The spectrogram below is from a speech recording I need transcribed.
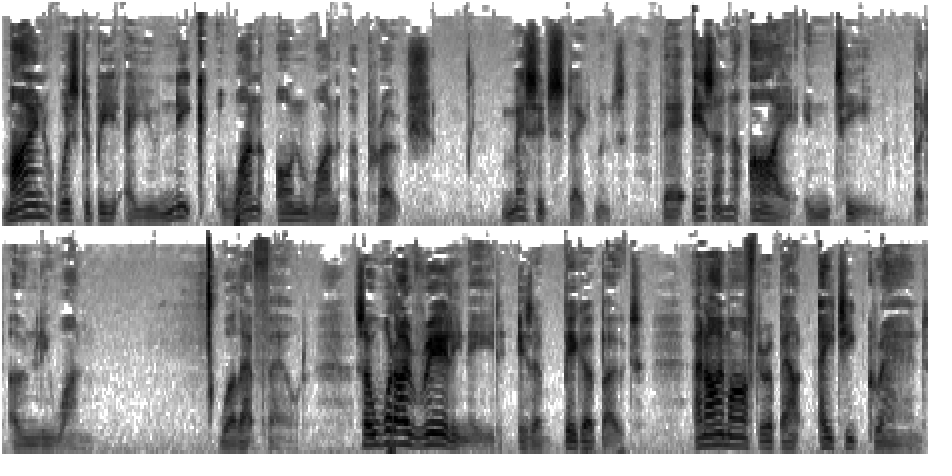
Mine was to be a unique one on one approach. Message statement There is an I in team, but only one. Well, that failed. So what I really need is a bigger boat. And I'm after about 80 grand.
